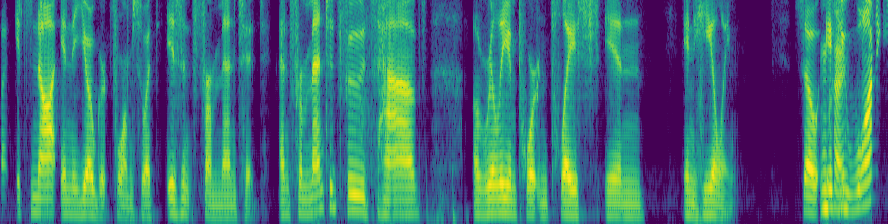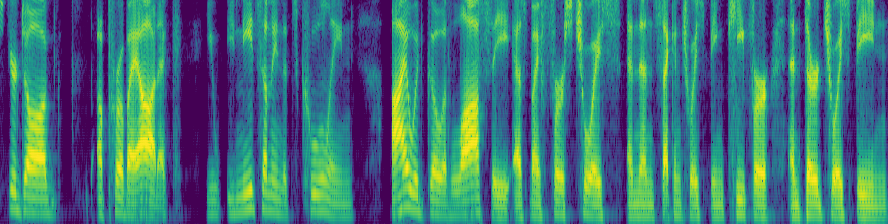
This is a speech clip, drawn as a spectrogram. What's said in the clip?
but it's not in the yogurt form, so it isn't fermented. And fermented foods have a really important place in in healing. So if you want to give your dog a probiotic, you you need something that's cooling. I would go with Lassi as my first choice, and then second choice being kefir, and third choice being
